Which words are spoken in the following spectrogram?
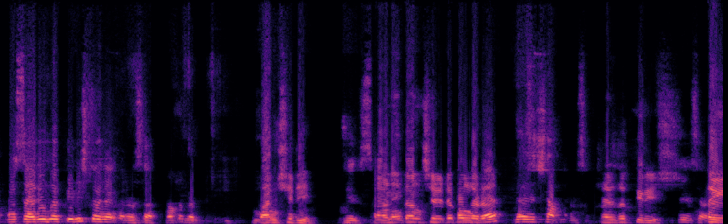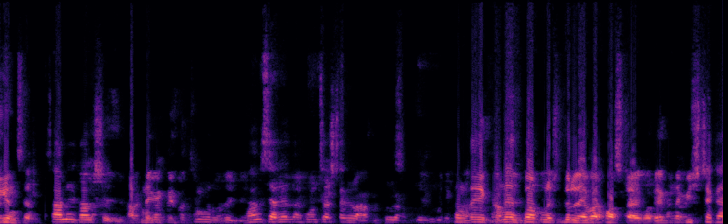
আমার চার হাজার টাকা করে, স্যার গতকালকে দানসিঁড়ি কোন জায়গায়? তিরিশ। থেকে কিনছেন? আপনি এখান থেকে এখানে তো আপনার শুধু লেবার পাঁচ টাকা করে। এখানে বিশ টাকা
